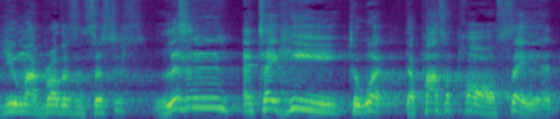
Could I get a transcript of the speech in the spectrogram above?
you, my brothers and sisters, listen and take heed to what the apostle Paul said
